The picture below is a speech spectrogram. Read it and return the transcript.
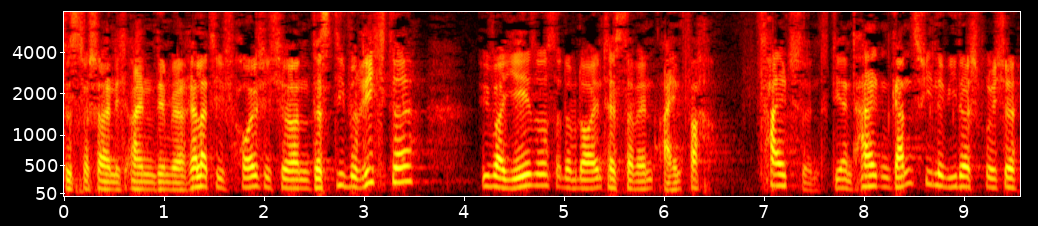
das ist wahrscheinlich einen, den wir relativ häufig hören, dass die Berichte über Jesus und im Neuen Testament einfach falsch sind. Die enthalten ganz viele Widersprüche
